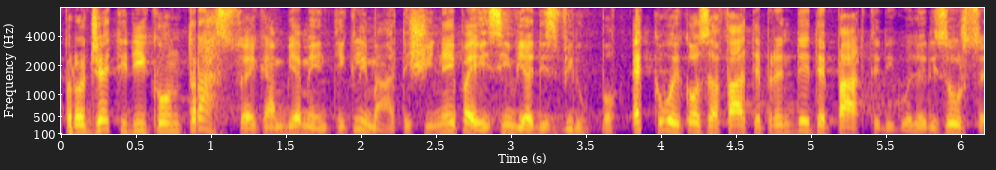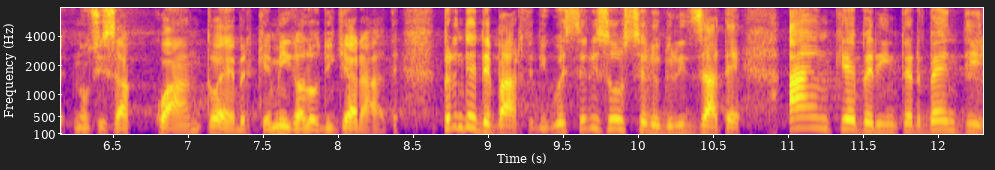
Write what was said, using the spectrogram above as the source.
progetti di contrasto ai cambiamenti climatici nei paesi in via di sviluppo. Ecco voi cosa fate? Prendete parte di quelle risorse, non si sa quanto è perché mica lo dichiarate, prendete prendete parte di queste risorse e le utilizzate anche per interventi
